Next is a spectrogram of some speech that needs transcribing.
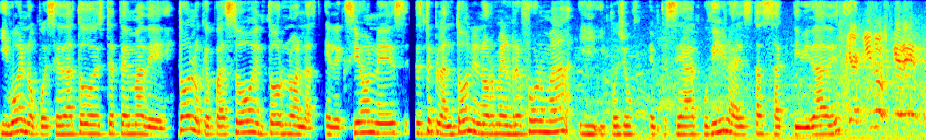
y bueno, pues se da todo este tema de todo lo que pasó en torno a las elecciones, este plantón enorme en reforma y, pues yo empecé a acudir a estas actividades. Y aquí nos queremos,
